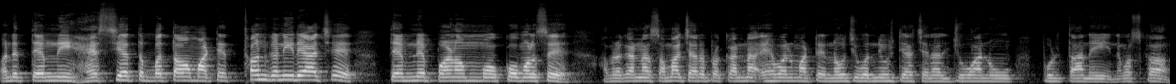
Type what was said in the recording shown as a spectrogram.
અને તેમની હેસિયત બતાવવા માટે થન ગણી રહ્યા છે, તેમને પણ મોકો મળશે. આ પ્રકારના સમાચાર પ્રકારના અહેવાલ માટે નવજીવન ન્યૂઝ ત્યાં ચેનલ જોવાનું ભૂલતા નહીં. નમસ્કાર.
